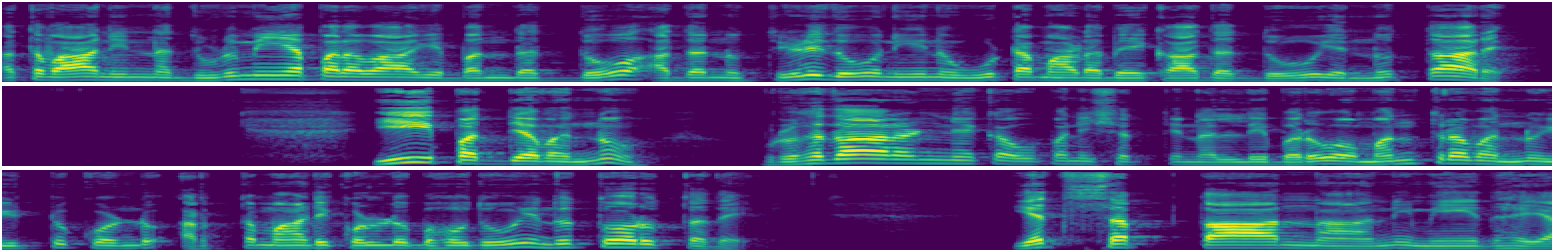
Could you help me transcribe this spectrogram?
ಅಥವಾ ನಿನ್ನ ದುಡಿಮೆಯ ಫಲವಾಗಿ ಬಂದದ್ದೋ ಅದನ್ನು ತಿಳಿದು ನೀನು ಊಟ ಮಾಡಬೇಕಾದದ್ದು ಎನ್ನುತ್ತಾರೆ. ಈ ಪದ್ಯವನ್ನು ಬೃಹದಾರಣ್ಯಕ ಉಪನಿಷತ್ತಿನಲ್ಲಿ ಬರುವ ಮಂತ್ರವನ್ನು ಇಟ್ಟುಕೊಂಡು ಅರ್ಥ ಮಾಡಿಕೊಳ್ಳಬಹುದು ಎಂದು ತೋರುತ್ತದೆ. ಯತ್ಸಪ್ತಾನ್ನಾನಿ ಮೇಧಯ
